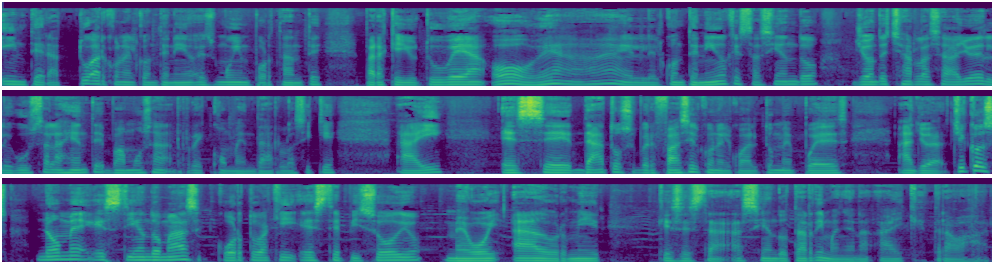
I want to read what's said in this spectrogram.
interactuar con el contenido es muy importante para que YouTube vea, oh, vea, ah, el, contenido que está haciendo John de Charlas Ayudes, le gusta a la gente, vamos a recomendarlo. Así que ahí ese dato súper fácil con el cual tú me puedes ayudar. Chicos, no me extiendo más, corto aquí este episodio, me voy a dormir que se está haciendo tarde y mañana hay que trabajar.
